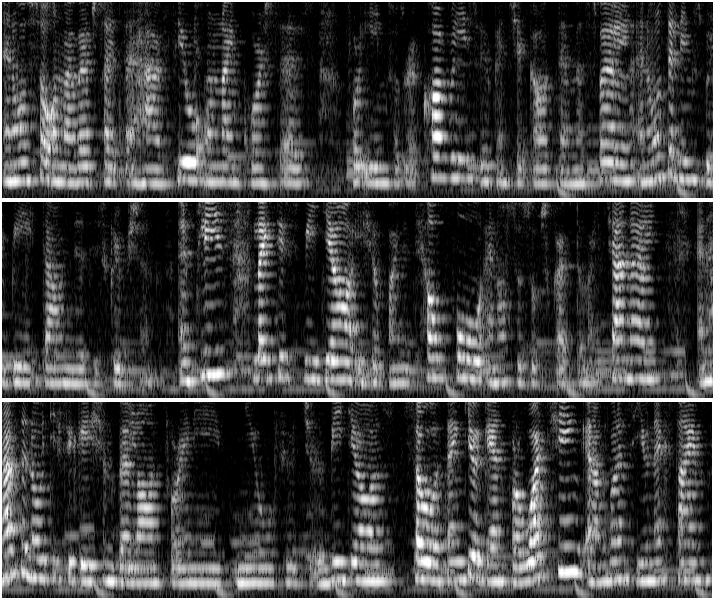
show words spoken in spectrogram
And also on my website I have few online courses for eating disorder recovery so you can check out them as well. And all the links will be down in the description and please like this video if you find it helpful and also subscribe to my channel and have the notification bell on for any new future videos. So thank you again for watching and i'm gonna see you next time.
